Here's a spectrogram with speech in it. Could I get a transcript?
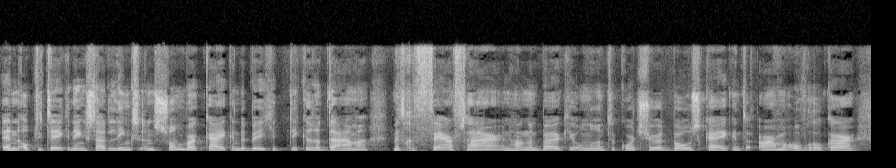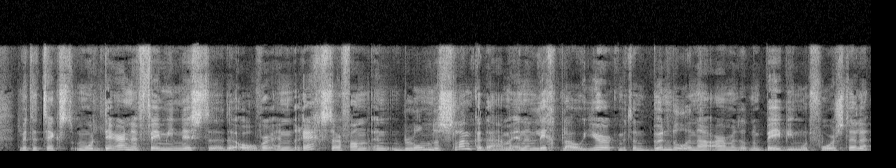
En op die tekening staat links een somber kijkende, beetje dikkere dame... met geverfd haar, een hangend buikje onder een tekort shirt... boos kijkend, de armen over elkaar... met de tekst moderne feministen erover. En rechts daarvan een blonde, slanke dame... in een lichtblauwe jurk met een bundel in haar armen... dat een baby moet voorstellen.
